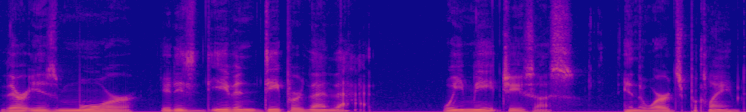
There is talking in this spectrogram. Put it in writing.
There is more. It is even deeper than that. We meet Jesus in the words proclaimed.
